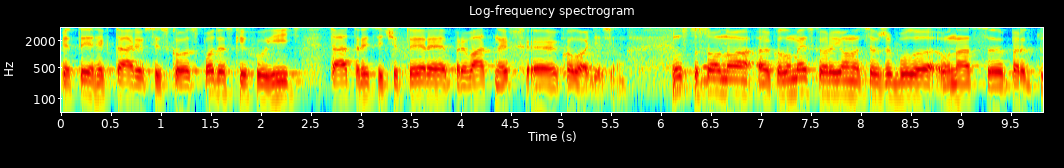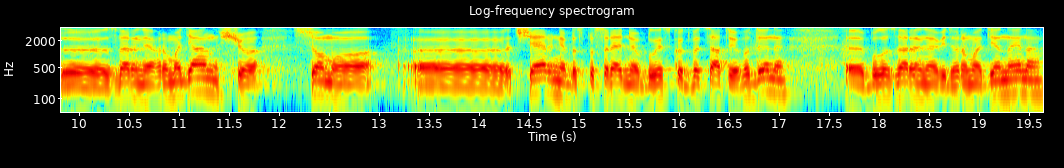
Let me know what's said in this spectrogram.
5 гектарів сільськогосподарських угідь та 34 приватних е, колодязів. Ну, стосовно е, Коломийського району, це вже було у нас е, перед е, звернення громадян, що 7 е, червня безпосередньо близько 20-ї години е, було звернення від громадянина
